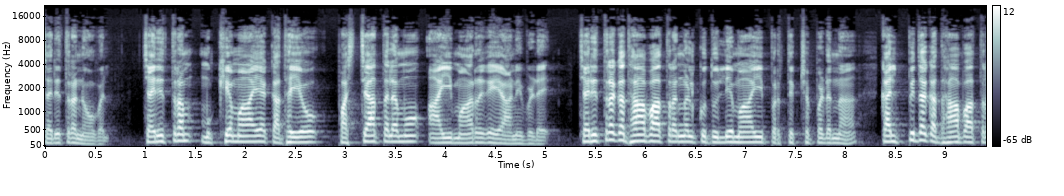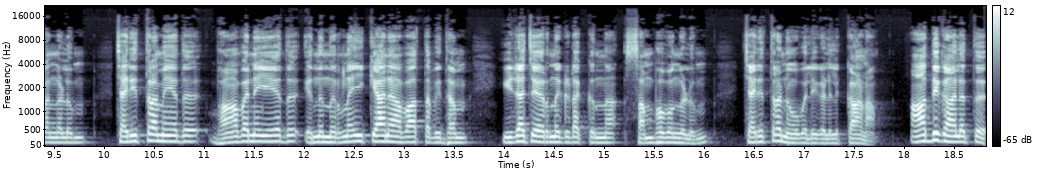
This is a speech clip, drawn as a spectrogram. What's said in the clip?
ചരിത്ര നോവൽ. ചരിത്രം മുഖ്യമായ കഥയോ പശ്ചാത്തലമോ ആയി മാറുകയാണിവിടെ. ചരിത്ര കഥാപാത്രങ്ങൾക്കു തുല്യമായി പ്രത്യക്ഷപ്പെടുന്ന കൽപ്പിത കഥാപാത്രങ്ങളും ചരിത്രമേത് ഭാവനയേത് എന്ന് നിർണയിക്കാനാവാത്ത വിധം ഇഴചേർന്ന് കിടക്കുന്ന സംഭവങ്ങളും ചരിത്ര നോവലുകളിൽ കാണാം. ആദ്യകാലത്ത്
